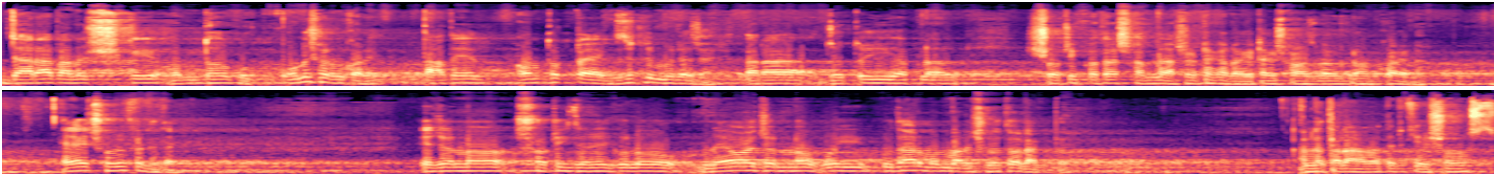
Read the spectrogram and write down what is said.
যারা মানুষকে অন্ধ অনুসরণ করে তাদের অন্তরটা এক্সাক্টলি মিলে যায়। তারা যতই আপনার সঠিক কথার সামনে আসে না কেন এটাকে সহজভাবে গ্রহণ করে না। এটাই ছড়ি ফেলে দেয়। এজন্য সঠিক জিনিসগুলো নেওয়ার জন্য ওই উদার মন মানসিকতাও লাগবে। আল্লাহ তালা আমাদেরকে এই সমস্ত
